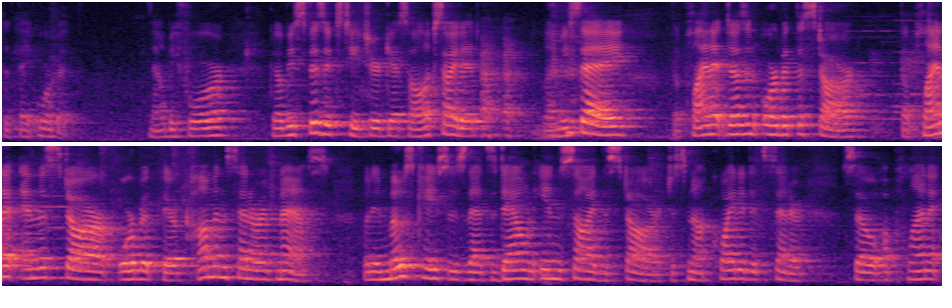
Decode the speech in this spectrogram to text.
that they orbit. Now, before Govi's physics teacher gets all excited, let me say the planet doesn't orbit the star. The planet and the star orbit their common center of mass, but in most cases that's down inside the star, just not quite at its center. So a planet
